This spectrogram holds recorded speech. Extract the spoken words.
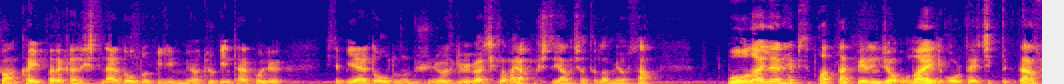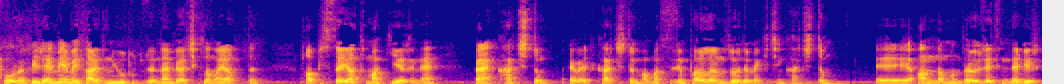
Şu an kayıplara karıştı. Nerede olduğu bilinmiyor. Türk Interpolü işte bir yerde olduğunu düşünüyoruz gibi bir açıklama yapmıştı yanlış hatırlamıyorsam. Bu olayların hepsi patlak verince olay ortaya çıktıktan sonra bile Mehmet Aydın YouTube üzerinden bir açıklama yaptı. Hapiste yatmak yerine ben kaçtım, evet kaçtım ama sizin paralarınızı ödemek için kaçtım e, anlamında özetinde bir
